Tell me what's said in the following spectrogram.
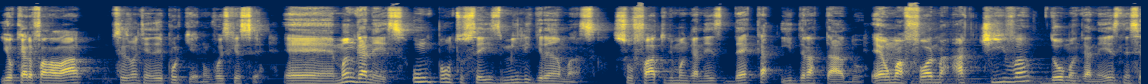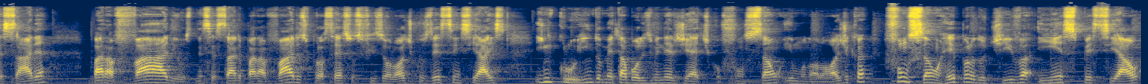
e eu quero falar lá, vocês vão entender por quê, não vou esquecer. É, manganês, 1,6 miligramas, sulfato de manganês deca-hidratado. É uma forma ativa do manganês necessária para vários necessário para vários processos fisiológicos essenciais, incluindo metabolismo energético, função imunológica, função reprodutiva e em especial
